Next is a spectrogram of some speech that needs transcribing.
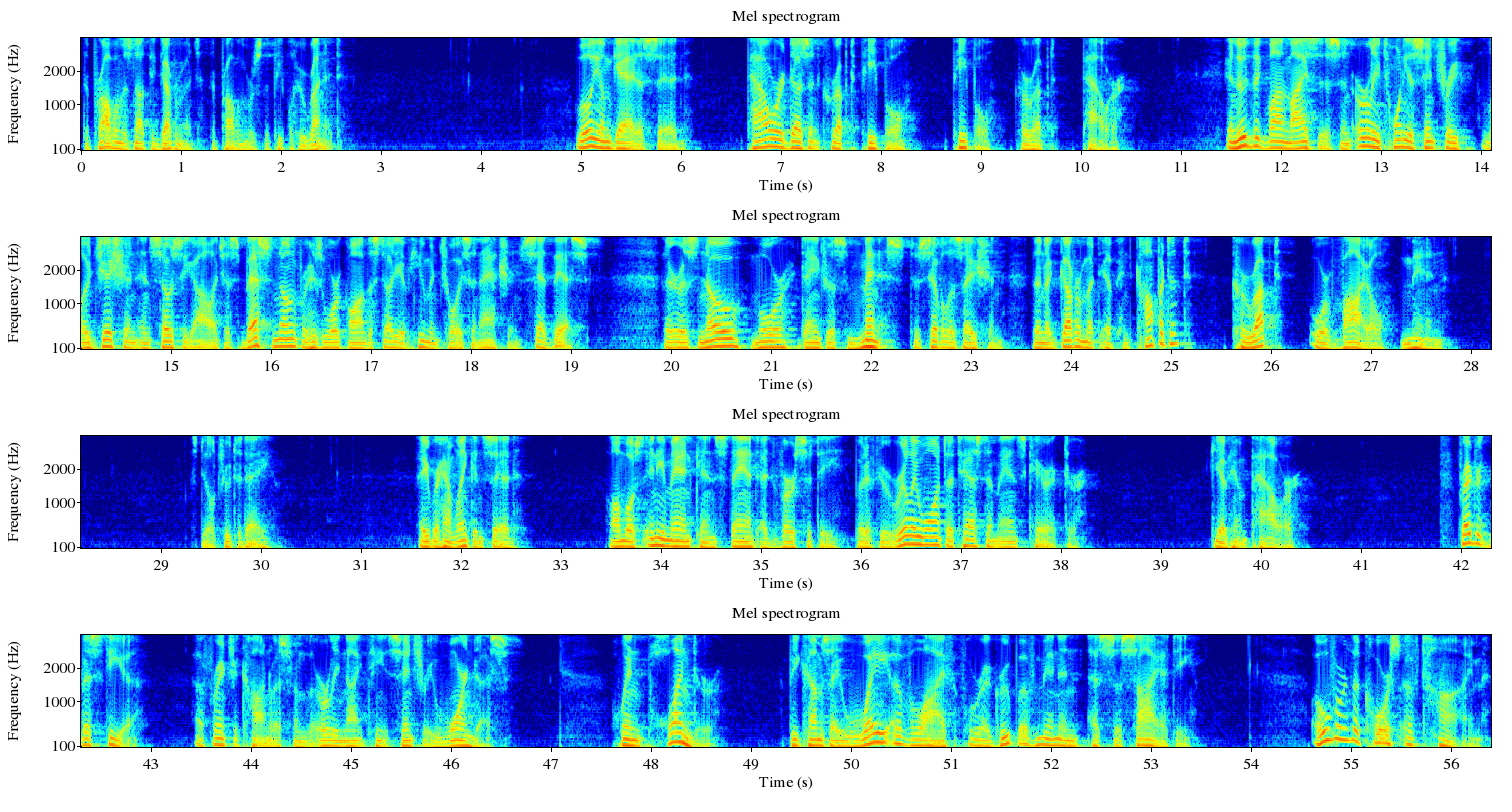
the problem is not the government, the problem is the people who run it. William Gaddis said, Power doesn't corrupt people, people corrupt power. And Ludwig von Mises, an early 20th century logician and sociologist, best known for his work on the study of human choice and action, said this There is no more dangerous menace to civilization than a government of incompetent, corrupt, or vile men. Still true today. Abraham Lincoln said, Almost any man can stand adversity, but if you really want to test a man's character, give him power. Frederick Bastiat, a French economist from the early 19th century, warned us when plunder becomes a way of life for a group of men in a society, over the course of time,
